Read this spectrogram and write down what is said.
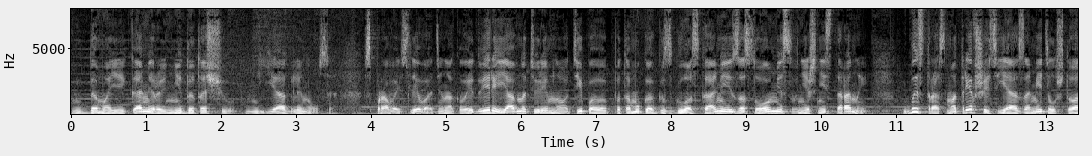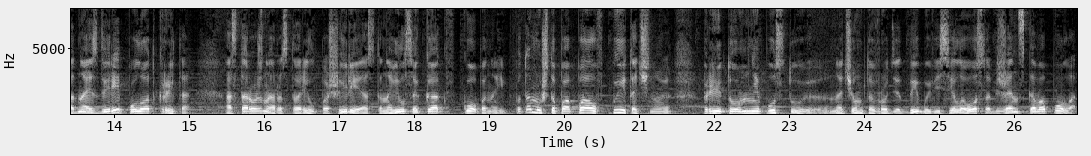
До моей камеры не дотащу. Я оглянулся. Справа и слева одинаковые двери, явно тюремного типа, потому как с глазками и засовами с внешней стороны. Быстро осмотревшись, я заметил, что одна из дверей полуоткрыта. Осторожно растворил пошире и остановился как вкопанный, потому что попал в пыточную, притом не пустую. На чем-то вроде дыбы висела особь женского пола.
